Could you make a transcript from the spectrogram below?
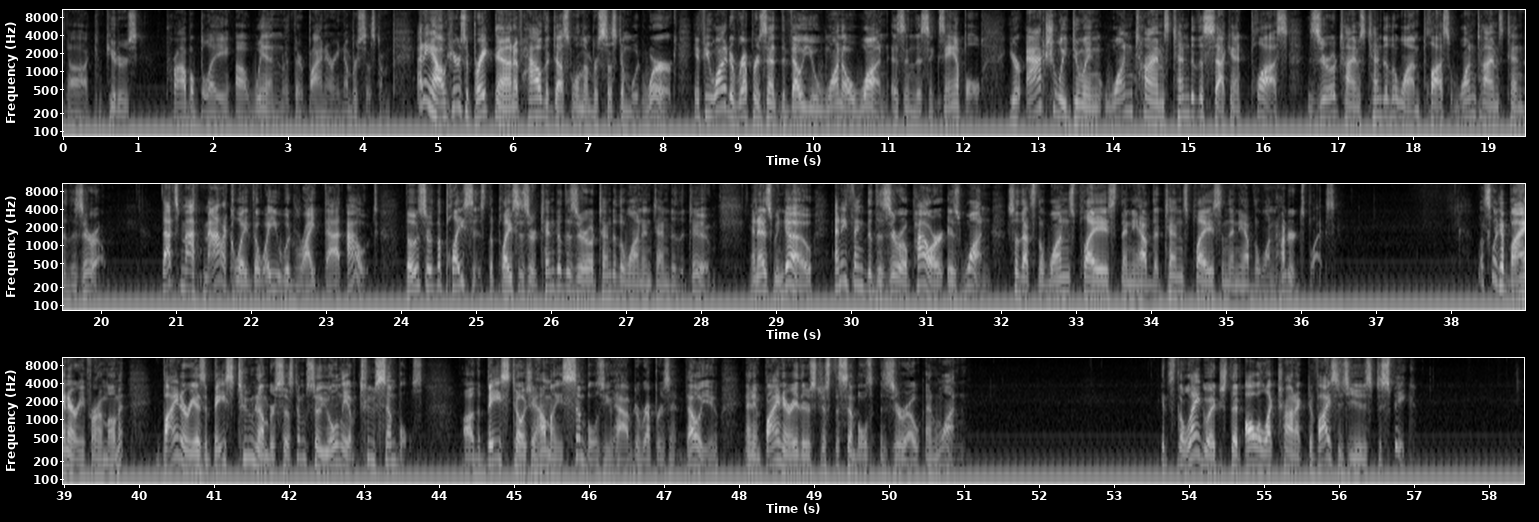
uh, computers probably uh, win with their binary number system. Anyhow, here's a breakdown of how the decimal number system would work. If you wanted to represent the value 101, as in this example, you're actually doing 1 times 10 to the second plus 0 times 10 to the 1 plus 1 times 10 to the 0. That's mathematically the way you would write that out. Those are the places. The places are 10 to the 0, 10 to the 1, and 10 to the 2. And as we know, anything to the zero power is 1. So that's the ones place, then you have the tens place, and then you have the 100s place. Let's look at binary for a moment. Binary is a base 2 number system, so you only have two symbols. Uh, the base tells you how many symbols you have to represent value, and in binary there's just the symbols 0 and 1. It's the language that all electronic devices use to speak.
